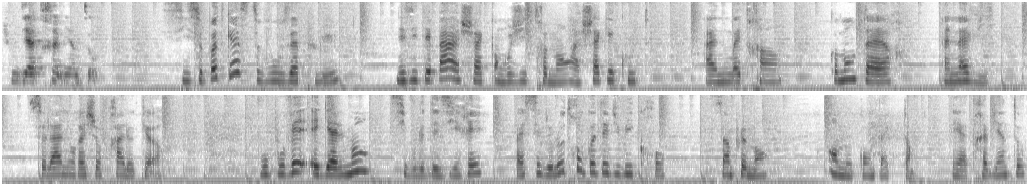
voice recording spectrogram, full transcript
Je vous dis à très bientôt. Si ce podcast vous a plu, n'hésitez pas à chaque enregistrement, à chaque écoute, à nous mettre un commentaire, un avis. Cela nous réchauffera le cœur. Vous pouvez également, si vous le désirez, passer de l'autre côté du micro, simplement en me contactant. Et à très bientôt.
